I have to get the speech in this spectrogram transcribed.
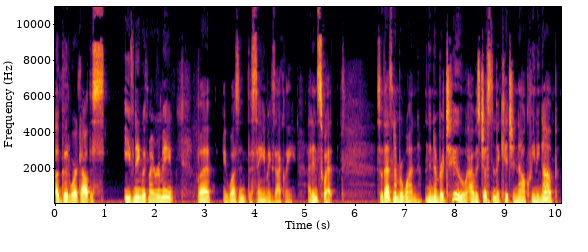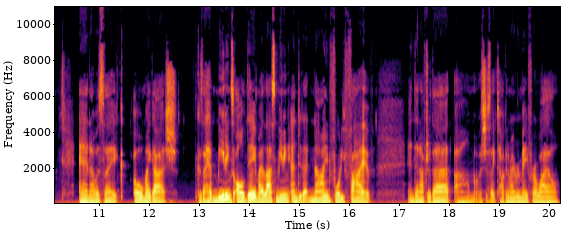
a good workout this evening with my roommate, but it wasn't the same exactly. I didn't sweat. So that's number one. And then number two, I was just in the kitchen now cleaning up, and I was like, oh my gosh, because I had meetings all day. My last meeting ended at 9:45. And then after that, um, I was just like talking to my roommate for a while.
